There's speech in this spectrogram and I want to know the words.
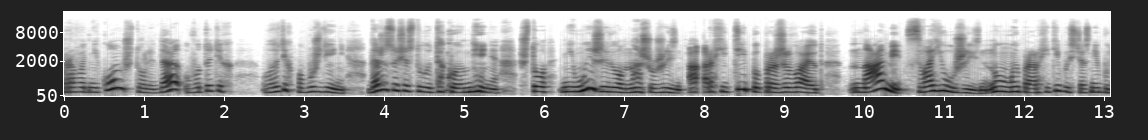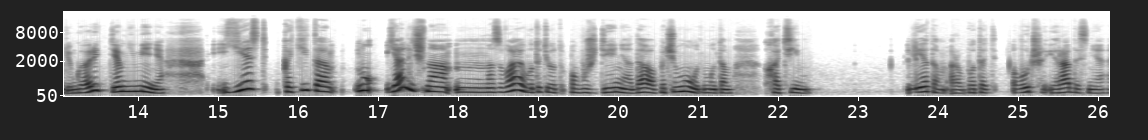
проводником, что ли, да, вот этих вот этих побуждений. Даже существует такое мнение, что не мы живем нашу жизнь, а архетипы проживают нами свою жизнь. Ну, мы про архетипы сейчас не будем говорить, тем не менее. Есть какие-то, ну, я лично называю вот эти вот побуждения, да, почему вот мы там хотим летом работать лучше и радостнее,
